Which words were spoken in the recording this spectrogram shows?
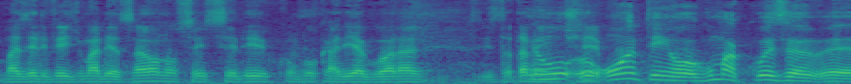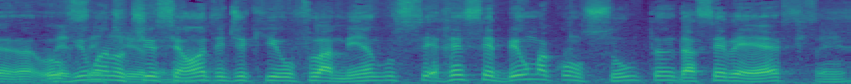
mas ele veio de uma lesão, não sei se ele convocaria agora exatamente. Eu, ontem, alguma coisa, é, eu vi uma sentido, notícia né? ontem de que o Flamengo recebeu uma consulta da CBF Sim.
